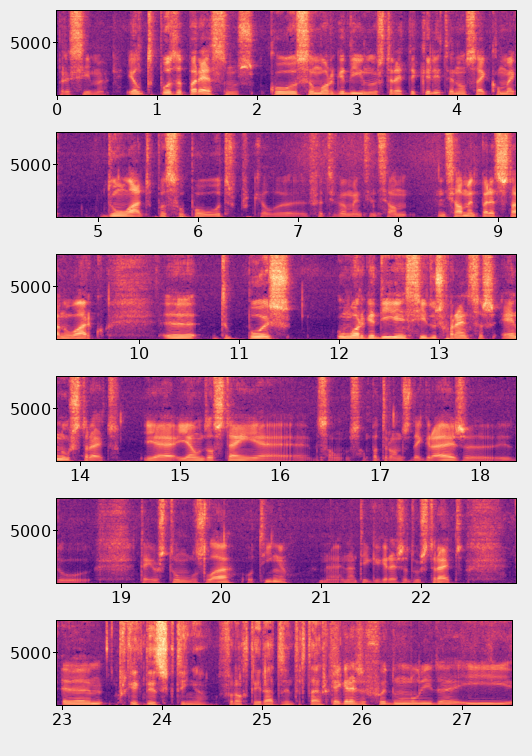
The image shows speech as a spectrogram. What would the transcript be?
para cima. Ele depois aparece-nos com o seu morgadinho no Estreito da Calheta, eu não sei como é que de um lado passou para o outro, porque ele efetivamente inicial, inicialmente parece estar no arco. Uh, depois, o morgadio em si dos Franças é no Estreito. E é, e é onde eles têm, é, são, são patronos da igreja, do, têm os túmulos lá, ou tinham, na, na antiga igreja do Estreito. Um, Porquê que dizes que tinham? Foram retirados, entretanto? Porque a igreja foi demolida e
